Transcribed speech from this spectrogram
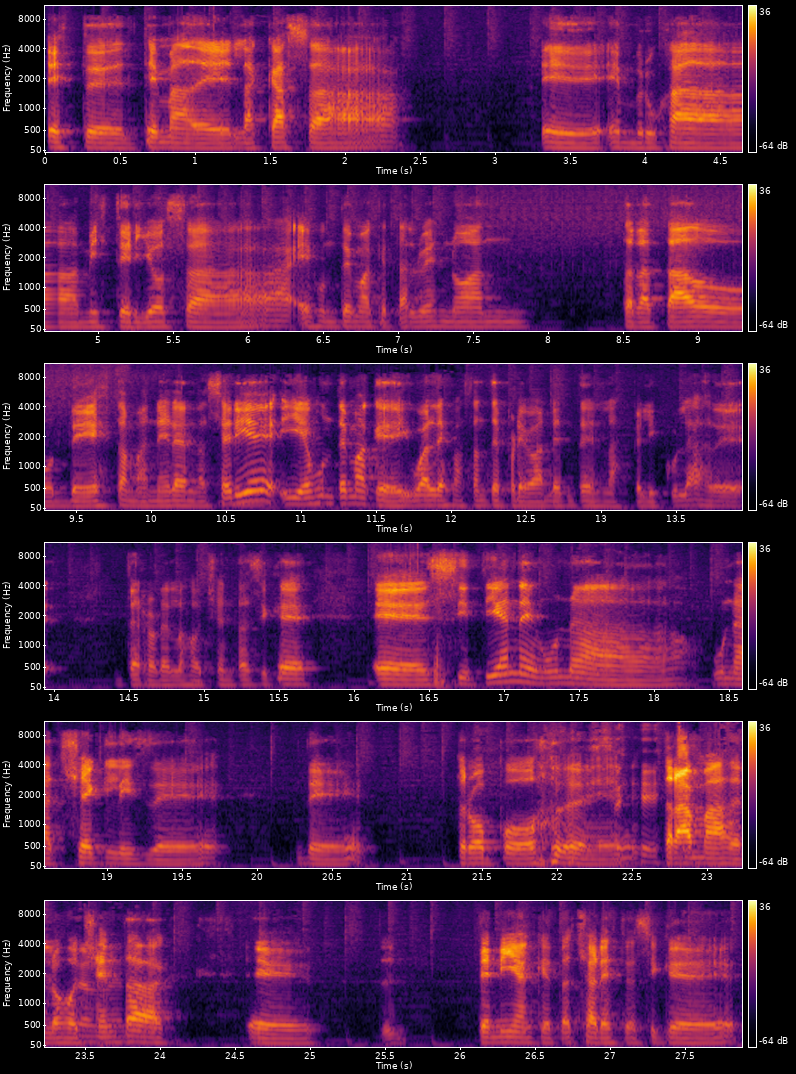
este el tema de la casa eh, embrujada, misteriosa, es un tema que tal vez no han tratado de esta manera en la serie y es un tema que igual es bastante prevalente en las películas de terror de los 80. Así que eh, si tienen una, una checklist de, de tropos, de tramas de los 80, eh, tenían que tachar este. Así que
